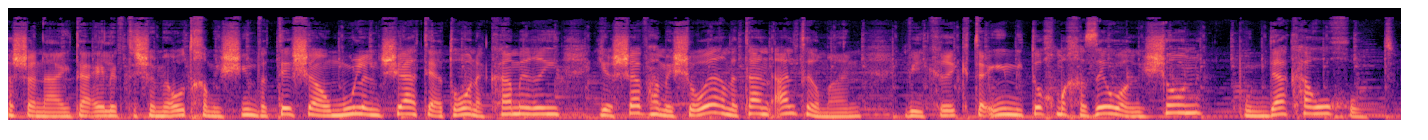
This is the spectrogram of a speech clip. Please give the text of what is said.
השנה הייתה 1959, ומול אנשי התיאטרון הקאמרי ישב המשורר נתן אלתרמן והקריא קטעים מתוך מחזהו הראשון, פונדק הרוחות.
